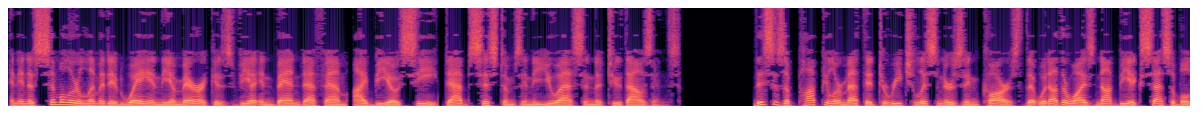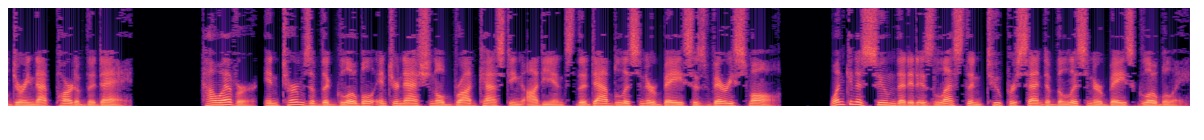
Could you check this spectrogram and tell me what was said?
and in a similar limited way in the Americas via in-band FM DAB systems in the US in the 2000s. This is a popular method to reach listeners in cars that would otherwise not be accessible during that part of the day. However, in terms of the global international broadcasting audience the DAB listener base is very small, one can assume that it is less than 2% of the listener base globally.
